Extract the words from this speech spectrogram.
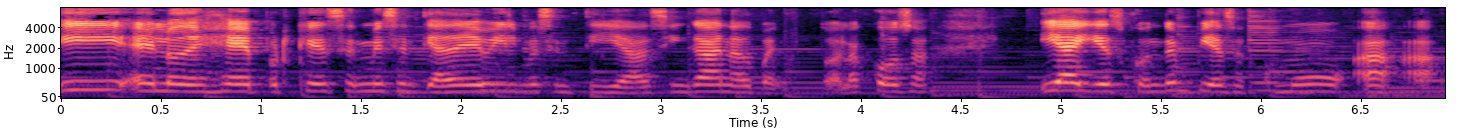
y eh, lo dejé porque me sentía débil, me sentía sin ganas, bueno, toda la cosa. Y ahí es cuando empieza como a,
